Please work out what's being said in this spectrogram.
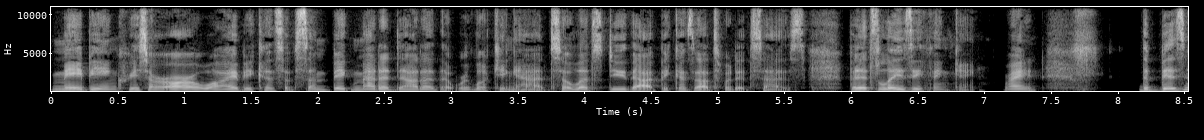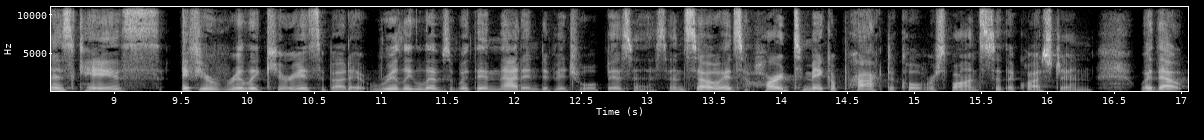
maybe increase our ROI because of some big metadata that we're looking at. So let's do that because that's what it says. But it's lazy thinking, right? The business case, if you're really curious about it, really lives within that individual business. And so it's hard to make a practical response to the question without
